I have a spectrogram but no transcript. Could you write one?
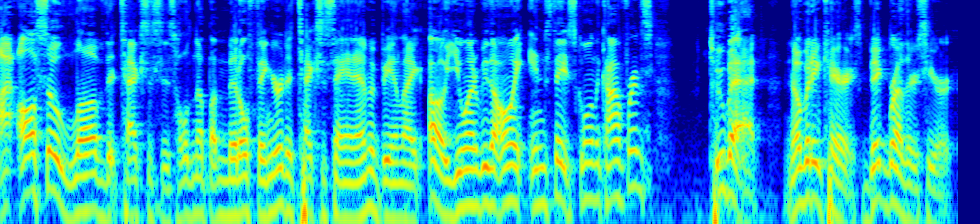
I also love that Texas is holding up a middle finger to Texas A&M and being like, "Oh, you want to be the only in-state school in the conference? Too bad. Nobody cares. Big Brother's here.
